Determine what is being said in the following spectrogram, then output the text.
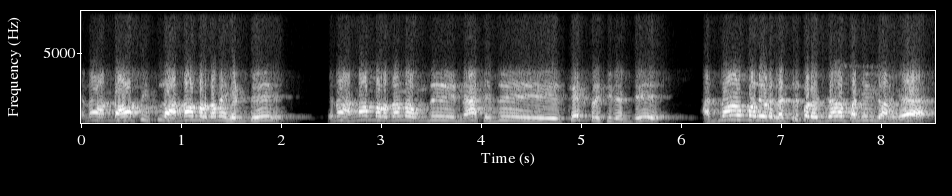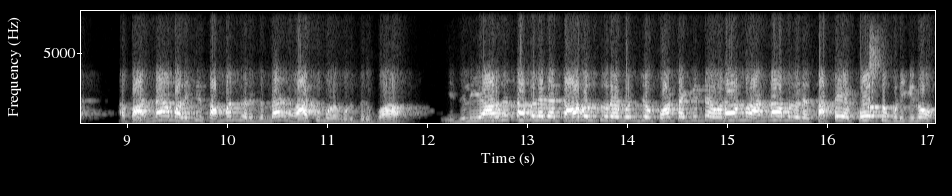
ஏன்னா அந்த ஆபீஸ்ல அண்ணாமலை தானே ஹெட்டு ஏன்னா அண்ணாமலை தானே வந்து நேஷ் இது ஸ்டேட் பிரசிடென்ட் அண்ணாமலையோட லெட்டர் பட வச்சு தானே பண்ணியிருக்கானுங்க. அப்ப அண்ணாமலைக்கு சம்பந்தம் இருக்குன்னு தான் வாக்குமூலம் கொடுத்துருப்போம் இதுலயாவது தமிழக காவல்துறை கொஞ்சம் கோட்டை கிட்ட விடாம அண்ணாமலையோட சட்டையை கோர்த்து பிடிக்கணும்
